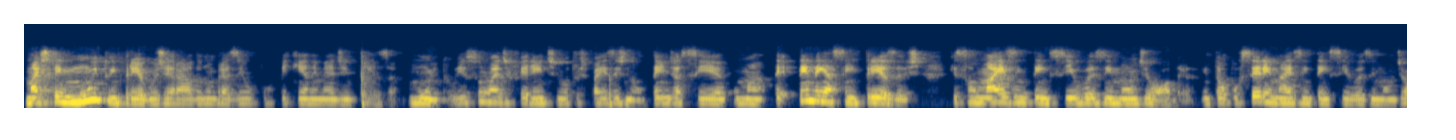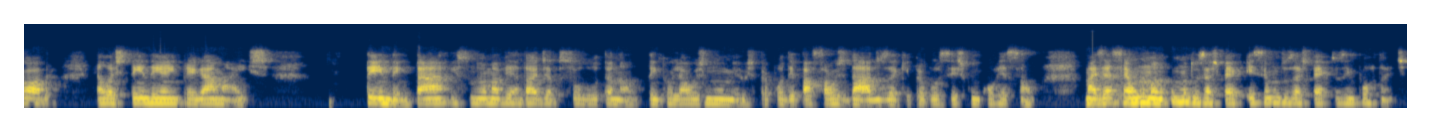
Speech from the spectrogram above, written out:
Mas tem muito emprego gerado no Brasil por pequena e média empresa, muito. Isso não é diferente em outros países, não. Tende a ser uma, tendem a ser empresas que são mais intensivas em mão de obra. Então, por serem mais intensivas em mão de obra, elas tendem a empregar mais tendem, tá? Isso não é uma verdade absoluta, não. Tem que olhar os números para poder passar os dados aqui para vocês com correção. Mas essa é uma, um dos aspectos, esse é um dos aspectos importantes.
